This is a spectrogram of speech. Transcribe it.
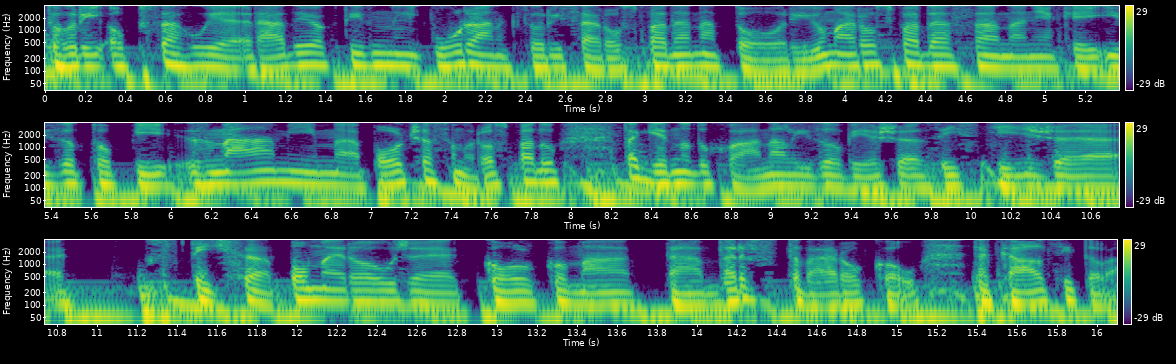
ktorý obsahuje radioaktívny urán, ktorý sa rozpada na tórium a rozpada sa na nejakej izotopy známym polčasom rozpadu, tak jednoducho analýzou vieš zistiť, že z tých eh, pomerov, že koľko má tá vrstva rokov, tá kalcitová.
